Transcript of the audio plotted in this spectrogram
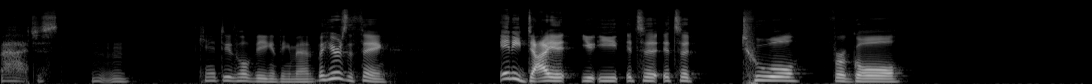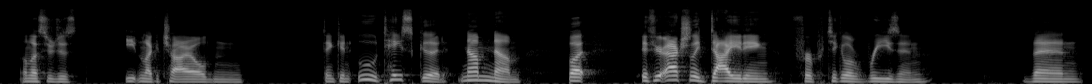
ah, just mm-mm. can't do the whole vegan thing, man. But here's the thing: any diet you eat, it's a it's a tool for a goal. Unless you're just eating like a child and thinking, "Ooh, tastes good, num num." But if you're actually dieting for a particular reason, then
